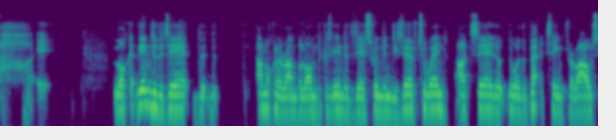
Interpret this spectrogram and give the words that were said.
uh, it, look, at the end of the day, the, the, I'm not going to ramble on because at the end of the day, Swindon deserved to win. I'd say that they were the better team throughout.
